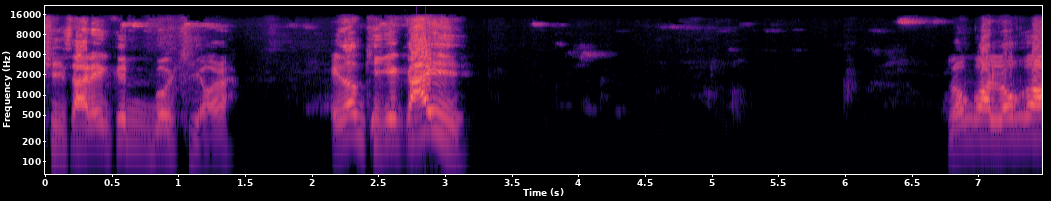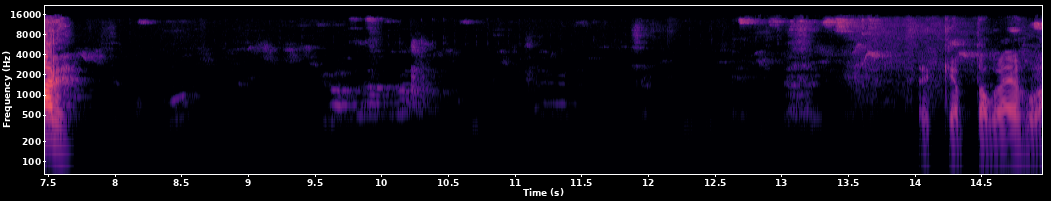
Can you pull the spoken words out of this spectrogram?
ขี่ซาเล้งขึ้นบัวเขียวนะไอ้ต้องขี่ไกลๆลงก่อนลงก่อนเกือบตกได้หัว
